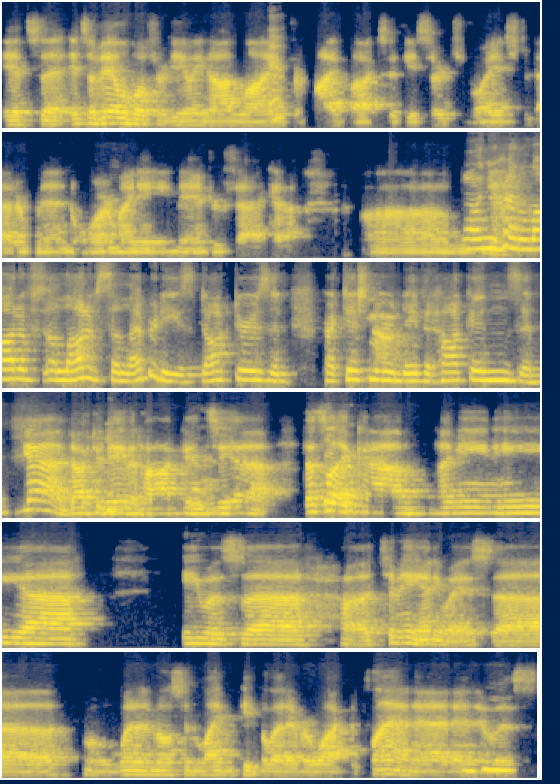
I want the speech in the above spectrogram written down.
it's uh, it's available for viewing online yeah. for five bucks if you search Voyage to Betterment or my name Andrew Facca. Um, well, and you had a lot of a lot of celebrities, doctors and practitioner, yeah. and David Hawkins, and yeah, Dr. David Hawkins. Yeah, that's like um, I mean he uh, he was uh, uh, to me, anyways, uh, one of the most enlightened people that ever walked the planet, and mm-hmm. it was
